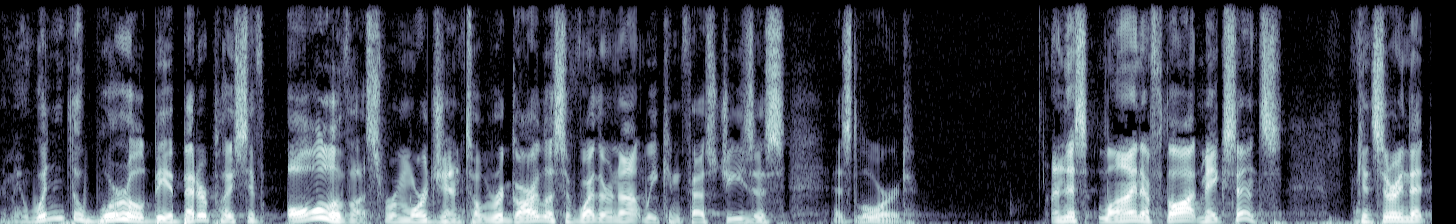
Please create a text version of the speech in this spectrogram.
I mean, wouldn't the world be a better place if all of us were more gentle, regardless of whether or not we confess Jesus as Lord? And this line of thought makes sense, considering that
